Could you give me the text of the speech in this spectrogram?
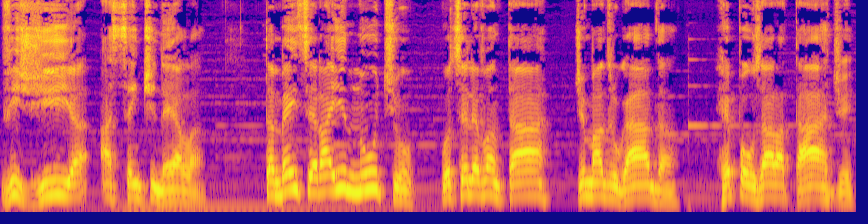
vigia a sentinela. Também será inútil você levantar de madrugada, repousar à tarde,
